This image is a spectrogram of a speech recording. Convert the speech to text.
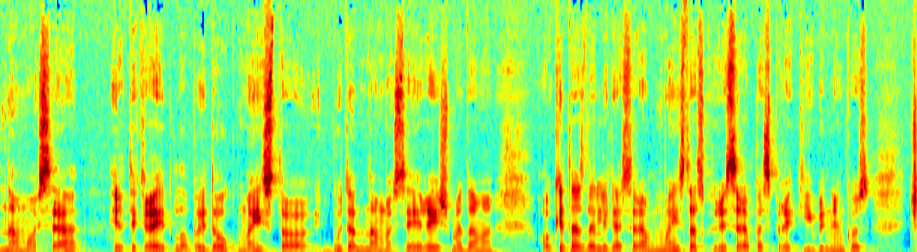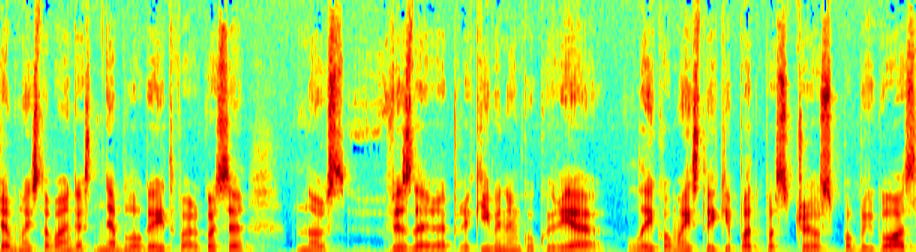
namuose. Ir tikrai labai daug maisto būtent namuose yra išmetama, o kitas dalykas yra maistas, kuris yra pas prekybininkus. Čia maisto bankas neblogai tvarkosi, nors vis dar yra prekybininkų, kurie laiko maistą iki pat pačios pabaigos.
